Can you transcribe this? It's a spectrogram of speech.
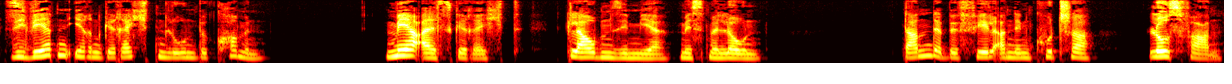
Sie werden ihren gerechten Lohn bekommen. Mehr als gerecht, glauben Sie mir, Miss Malone. Dann der Befehl an den Kutscher Losfahren.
